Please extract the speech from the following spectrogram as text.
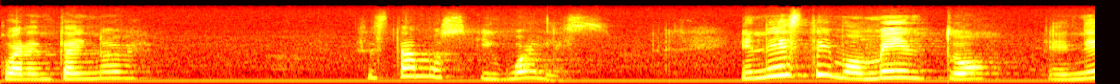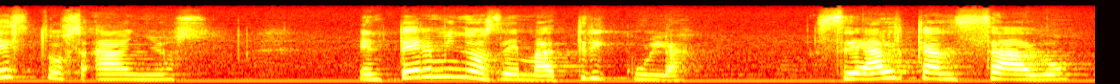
49%. Estamos iguales. En este momento, en estos años, en términos de matrícula, se ha alcanzado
